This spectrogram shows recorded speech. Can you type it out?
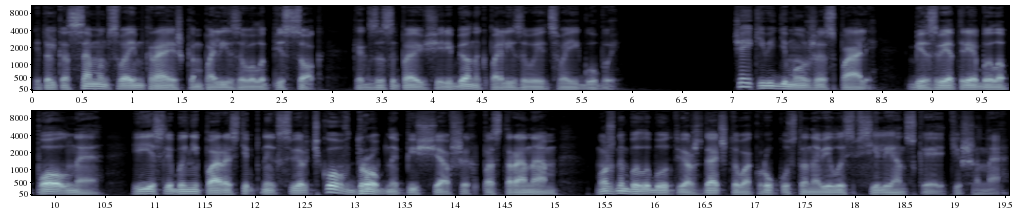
и только самым своим краешком полизывало песок, как засыпающий ребенок полизывает свои губы. Чайки, видимо, уже спали. Безветрие было полное, и если бы не пара степных сверчков, дробно пищавших по сторонам, можно было бы утверждать, что вокруг установилась вселенская тишина.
